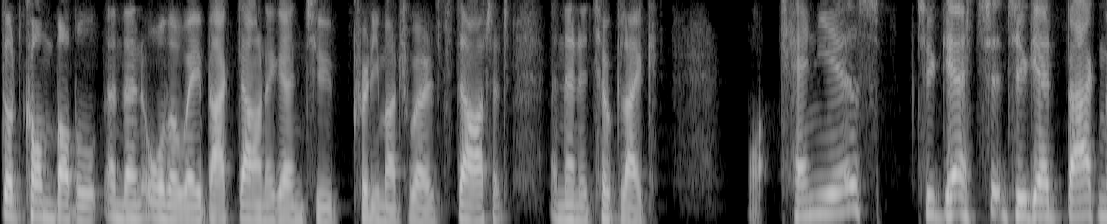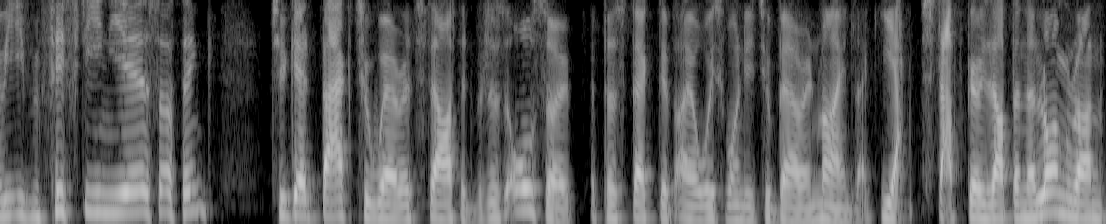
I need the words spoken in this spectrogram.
dot com bubble, and then all the way back down again to pretty much where it started. And then it took like what ten years to get to get back, maybe even fifteen years, I think, to get back to where it started, which is also a perspective I always wanted to bear in mind. Like, yeah, stuff goes up in the long run,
